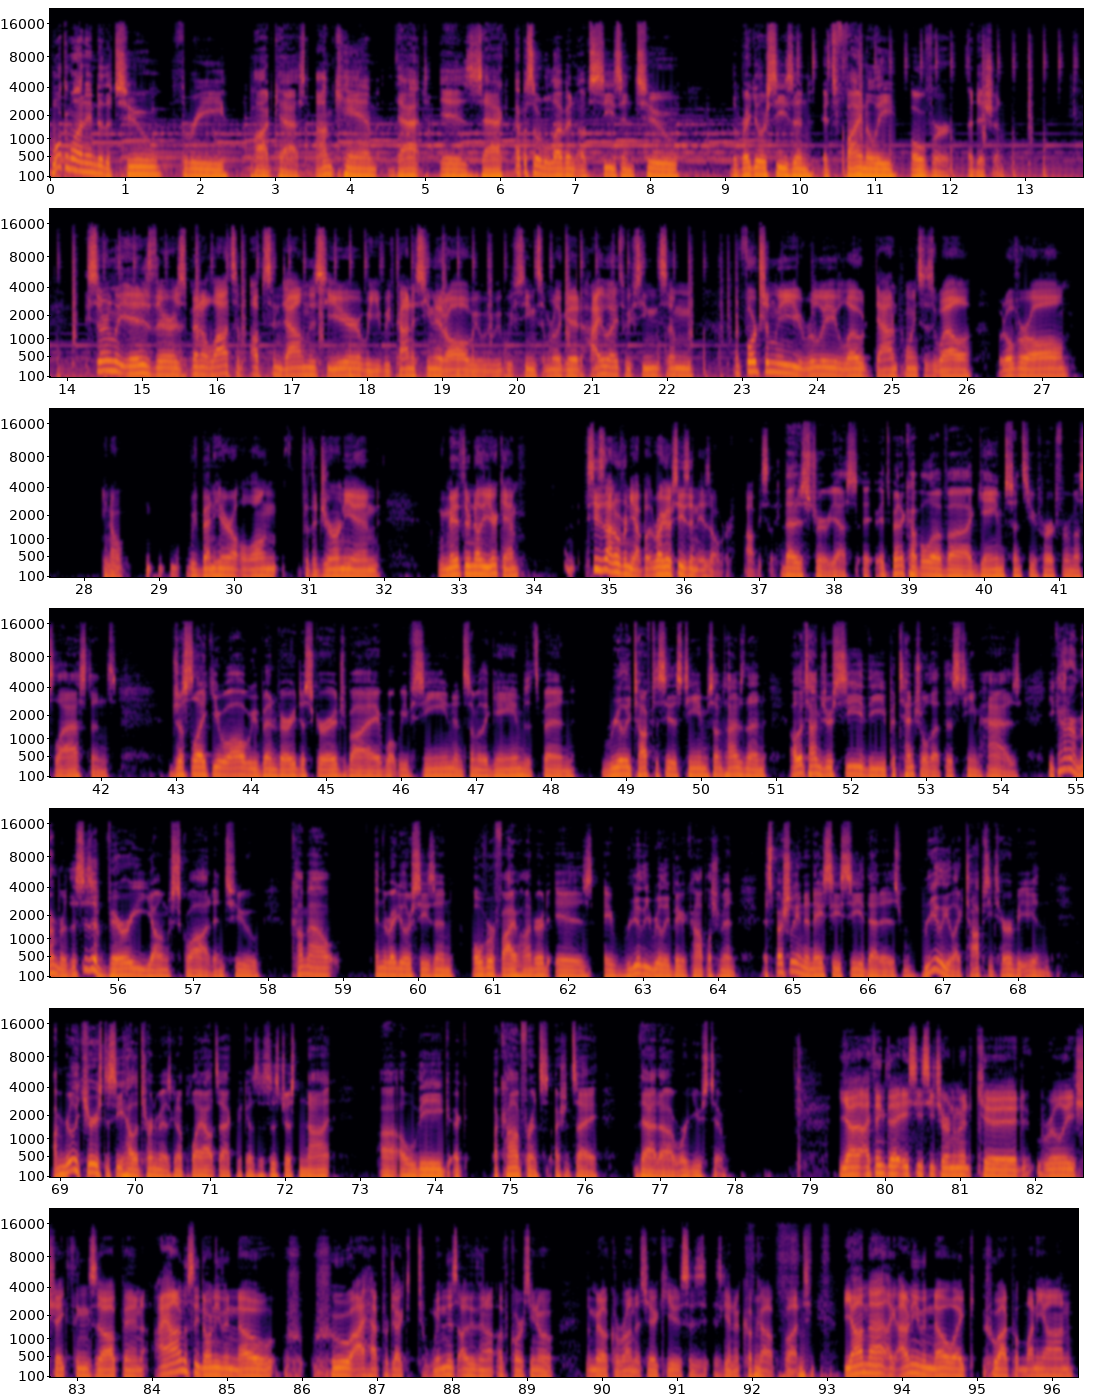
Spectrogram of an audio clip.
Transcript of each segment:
Welcome on into the 2 3 podcast. I'm Cam. That is Zach. Episode 11 of season 2. The regular season, it's finally over edition. certainly is. There's been a lots of ups and downs this year. We we've kind of seen it all. We, we we've seen some really good highlights. We've seen some, unfortunately, really low down points as well. But overall, you know, we've been here along for the journey, and we made it through another year. Cam, the season's not over yet, but the regular season is over. Obviously, That is true. Yes, it, it's been a couple of uh, games since you've heard from us last, and just like you all, we've been very discouraged by what we've seen in some of the games. It's been really tough to see this team sometimes. Then other times you see the potential that this team has. You got to remember this is a very young squad, and to come out in the regular season over 500 is a really really big accomplishment especially in an ACC that is really like topsy turvy. And I'm really curious to see how the tournament is going to play out, Zach, because this is just not uh, a league, a, a, conference, I should say, that uh, we're used to. Yeah, I think the ACC tournament could really shake things up, and I honestly don't even know who I have projected to win this, other than, of course, you know, the miracle run that Syracuse is is going to cook up. But beyond that, like I don't even know like who I'd put money on.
